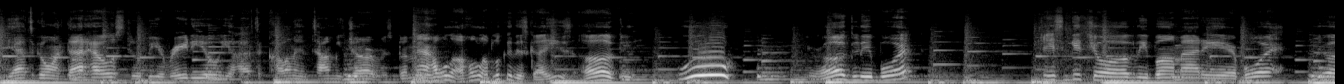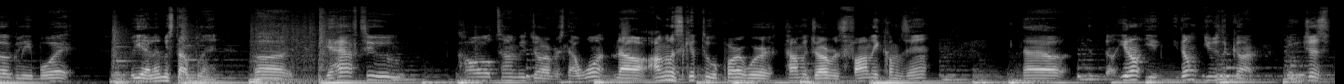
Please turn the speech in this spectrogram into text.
You have to go on that house. There'll be a radio. You'll have to call in Tommy Jarvis. But man, hold up, hold up. Look at this guy. He's ugly. Woo! You're ugly, boy. Jason, get your ugly bum out of here, boy. You ugly, boy. But yeah, let me stop playing. Uh, you have to call Tommy Jarvis. Now, one. Now, I'm gonna skip to a part where Tommy Jarvis finally comes in. Now, you don't you, you don't use the gun. You just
